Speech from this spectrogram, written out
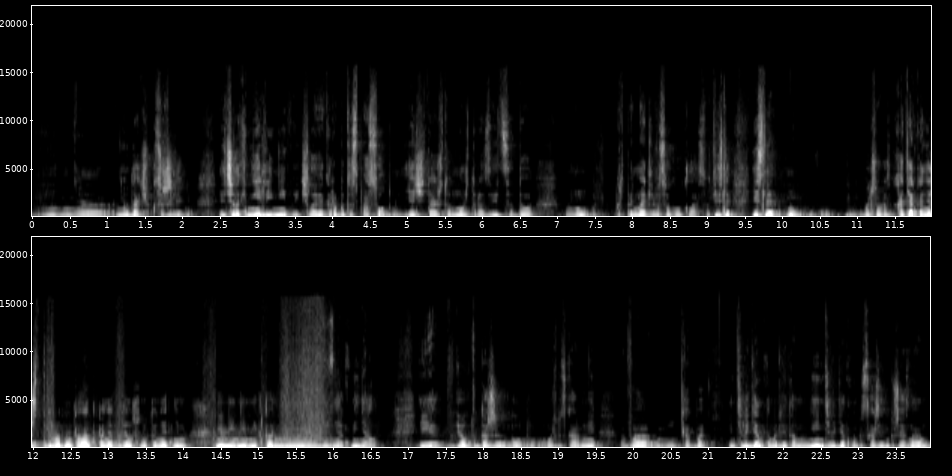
неудачу, к сожалению. Если человек не ленивый, человек работоспособный, я считаю, что он может развиться до ну, предпринимателя высокого класса. Вот если, если ну, большого. Хотя, конечно, природные таланты, понятное дело, что никто не отним, ни- ни- ни- никто не, не- не отменял. И дело тут даже, ну, может быть, скажем, не в как бы интеллигентном или там неинтеллигентном происхождении, потому что я знаю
